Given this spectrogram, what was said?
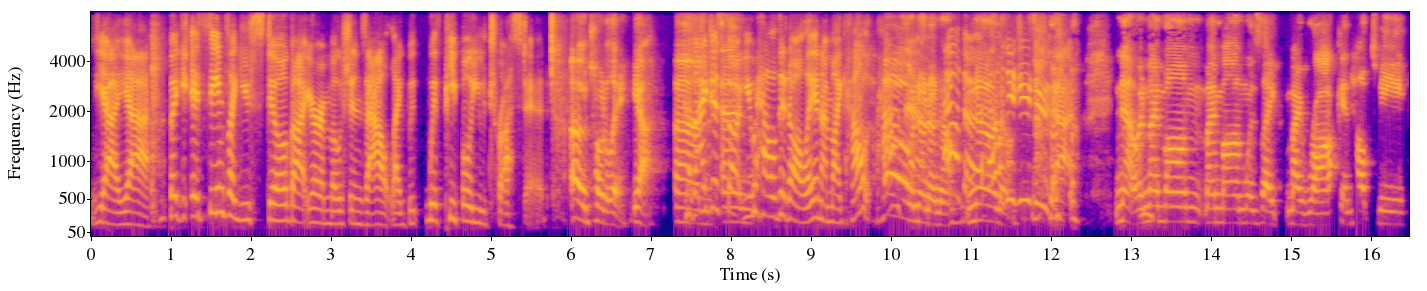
Yeah, yeah. But it seems like you still got your emotions out like with, with people you trusted. Oh, totally. Yeah. Because um, I just thought you held it all in. I'm like, how? How? Oh no no no how the no hell no. did you do that? no, and my mom, my mom was like my rock and helped me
